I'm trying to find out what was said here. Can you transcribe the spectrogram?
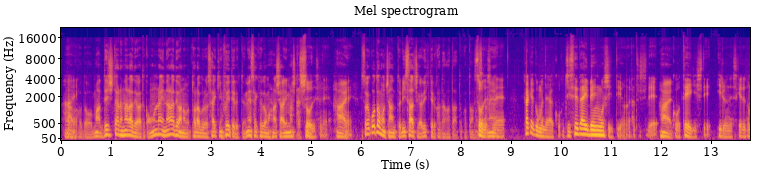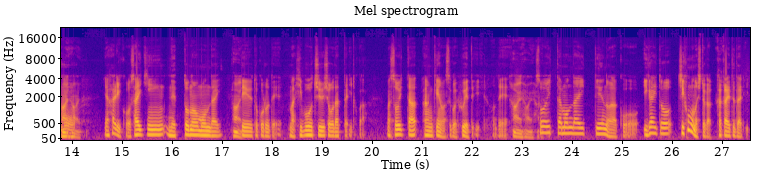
はい。なるほど、まあ、デジタルならではとかオンラインならではのトラブル最近増えてるっていうね先ほども話ありましたし。そうですね。はい。はい。そういうこともちゃんとリサーチができてる方々ってことなんですかね。そうですね。かけ込むではこう次世代弁護士っていうような形ではい。こう定義しているんですけれども、はいはいやはりこう最近ネットの問題はいっていうところで、まあ、誹謗中傷だったりとか、まあ、そういった案件はすごい増えているので、はいはいはいそういった問題っていうのはこう意外と地方の人が抱えてたり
